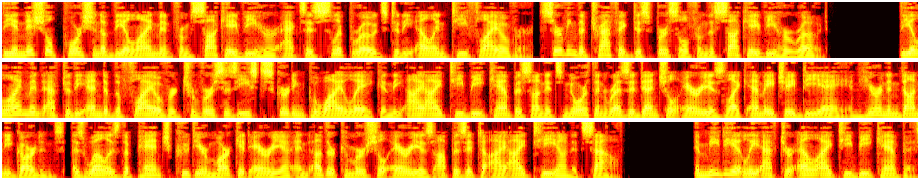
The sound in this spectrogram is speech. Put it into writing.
The initial portion of the alignment from Sake Vihar acts as slip roads to the L&T flyover, serving the traffic dispersal from the Sake Vihar road. The alignment after the end of the flyover traverses east skirting Powai Lake and the IITB campus on its north and residential areas like MHADA and Hiranandani Gardens, as well as the Panch Kutir market area and other commercial areas opposite to IIT on its south. Immediately after IITB campus,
